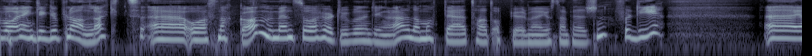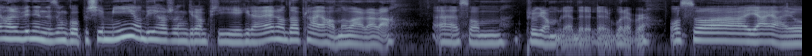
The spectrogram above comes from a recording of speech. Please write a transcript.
var egentlig ikke planlagt uh, å snakke om, men så hørte vi på den jingeren her, og da måtte jeg ta et oppgjør med Jostein Pedersen. Fordi uh, jeg har en venninne som går på kjemi, og de har sånn Grand Prix-greier, og da pleier han å være der, da. Uh, Som programleder eller whatever. Og så Jeg er jo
